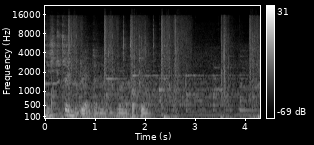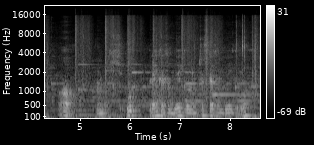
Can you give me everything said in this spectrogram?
Gdzieś tu coś budują, tak na to wygląda. O tu. O, mam jakiś ręka zombiego, czaszka zombiego. Och.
